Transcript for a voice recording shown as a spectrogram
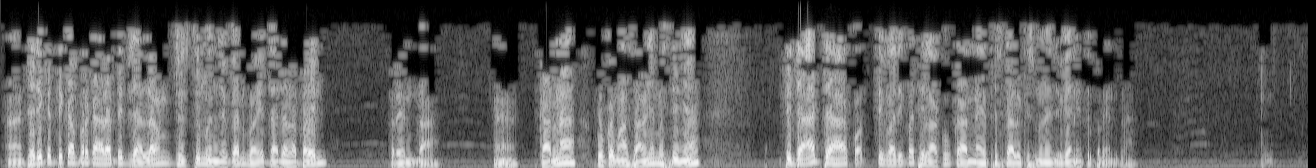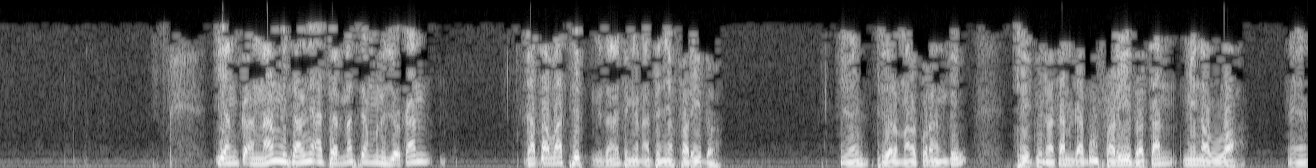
Nah, jadi ketika perkara itu dilarang justru menunjukkan bahwa itu adalah perintah. Nah, karena hukum asalnya mestinya tidak ada kok tiba-tiba dilakukan. Nah itu sekaligus menunjukkan itu perintah. Yang keenam misalnya ada nas yang menunjukkan kata wajib misalnya dengan adanya faridah. Ya, di dalam Al-Qur'an itu digunakan kata faridatan minallah ya,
